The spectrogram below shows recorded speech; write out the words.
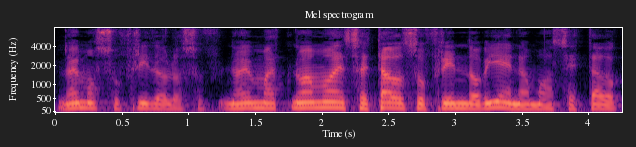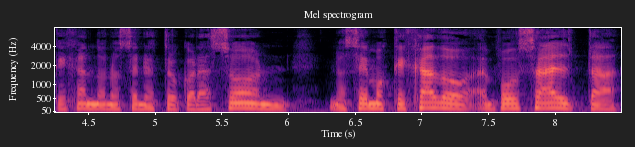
no hemos sufrido lo no hemos, no hemos estado sufriendo bien, hemos estado quejándonos en nuestro corazón, nos hemos quejado en voz alta,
